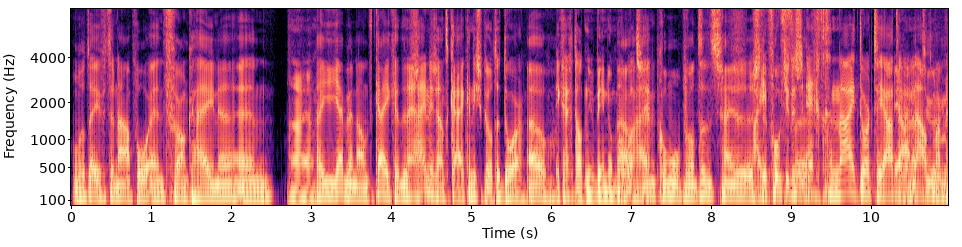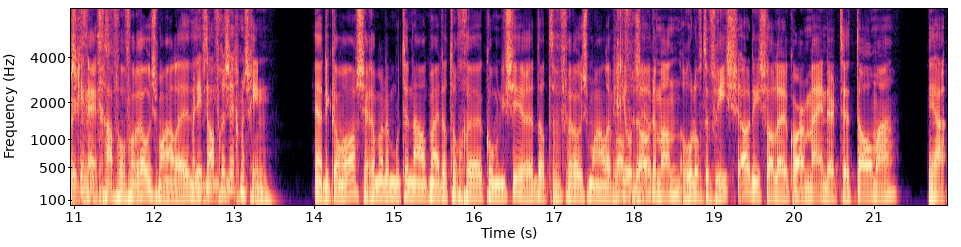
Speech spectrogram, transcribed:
Omdat Even ten Napel en Frank Heijnen en... Oh, ja. Hey, jij bent aan het kijken, dus... Nee, is aan het kijken en die speelt het door. Oh, Ik krijg dat nu binnen op mijn nou, WhatsApp. Kom op, want het zijn... maar je voelt je dus eh, echt genaaid door Theater ja, de Naald. Maar misschien ik, ga voor Van Roosmalen. maar die heeft afgezegd misschien. Ja, die kan wel afzeggen, maar dan moet de naald mij dat toch eh, communiceren. Dat de Van Roosmalen heeft Michiel afgezegd. Dodeman, Roelof de Vries. Oh, die is wel leuk hoor. Meindert uh, Talma. Ja.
